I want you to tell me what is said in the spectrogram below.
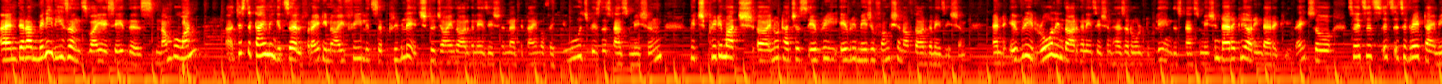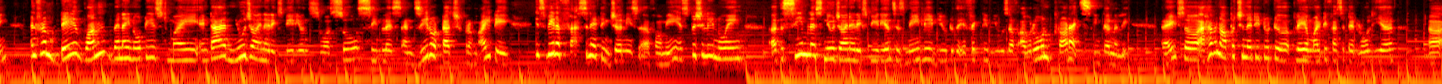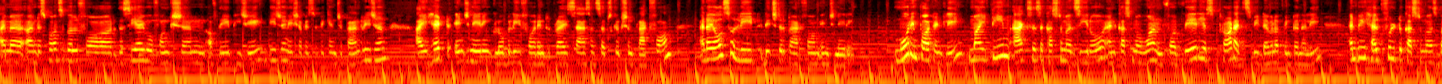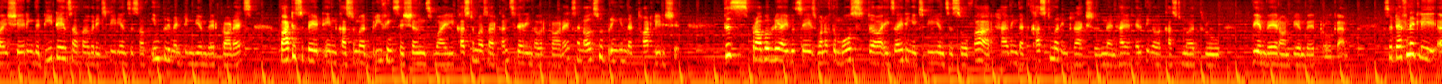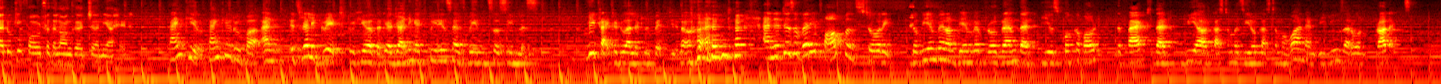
and there are many reasons why I say this. Number one, uh, just the timing itself, right? You know, I feel it's a privilege to join the organization at the time of a huge business transformation, which pretty much uh, you know touches every every major function of the organization and every role in the organization has a role to play in this transformation directly or indirectly right so so it's it's it's, it's a great timing and from day one, when I noticed my entire new joiner experience was so seamless and zero touch from IT, it's been a fascinating journey uh, for me, especially knowing uh, the seamless new joiner experience is mainly due to the effective use of our own products internally, right? So I have an opportunity to, to play a multifaceted role here. Uh, I'm, a, I'm responsible for the CIO function of the APJ region, Asia Pacific and Japan region. I head engineering globally for enterprise SaaS and subscription platform, and I also lead digital platform engineering. More importantly, my team acts as a customer zero and customer one for various products we develop internally and be helpful to customers by sharing the details of our experiences of implementing VMware products, participate in customer briefing sessions while customers are considering our products, and also bring in that thought leadership. This probably i would say is one of the most uh, exciting experiences so far having that customer interaction and helping our customer through vmware on vmware program so definitely uh, looking forward for the longer journey ahead. Thank you. Thank you roopa. And it's really great to hear that your joining experience has been so seamless. We try to do a little bit you know. And and it is a very powerful story the VMware on VMware program that you spoke about, the fact that we are customer zero, customer one, and we use our own products.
